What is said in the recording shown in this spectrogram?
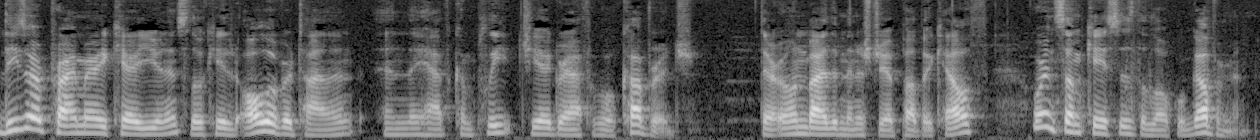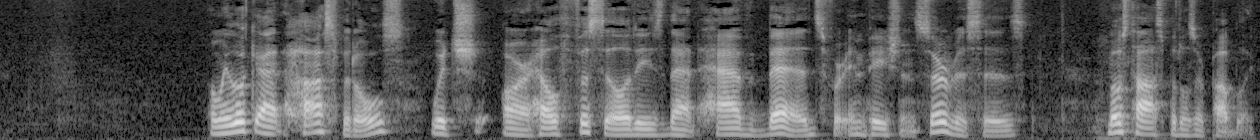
these are primary care units located all over Thailand and they have complete geographical coverage. They're owned by the Ministry of Public Health, or in some cases, the local government. When we look at hospitals, which are health facilities that have beds for inpatient services, most hospitals are public.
